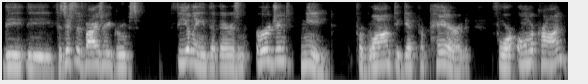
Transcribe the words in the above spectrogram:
the, the physician advisory groups feeling that there is an urgent need for Guam to get prepared for Omicron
